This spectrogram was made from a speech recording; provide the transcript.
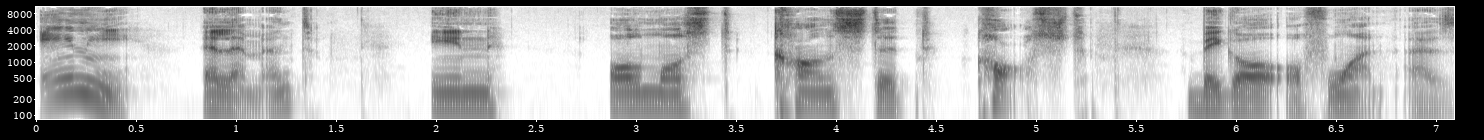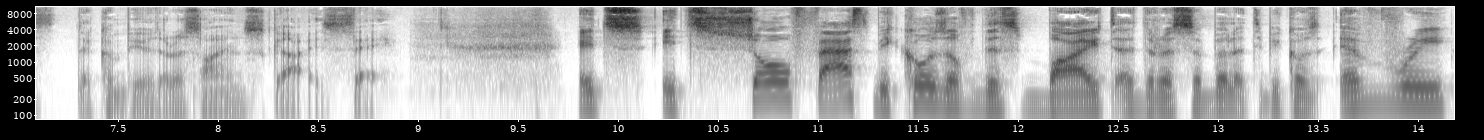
any element in almost constant cost, big O of one, as the computer science guys say. It's it's so fast because of this byte addressability, because every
